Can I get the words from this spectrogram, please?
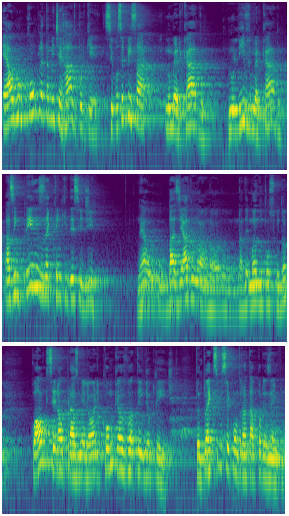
é algo completamente errado, porque se você pensar no mercado, no livre mercado, as empresas é que têm que decidir, né, baseado na, na, na demanda do consumidor, qual que será o prazo melhor e como que elas vão atender o cliente. Tanto é que se você contratar, por exemplo,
